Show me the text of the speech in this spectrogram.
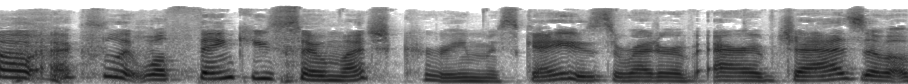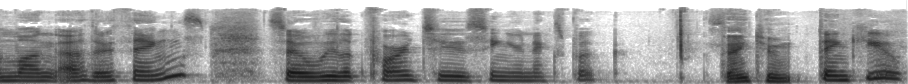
oh, excellent. Well, thank you so much, Karim Miské, who's the writer of Arab Jazz, among other things. So we look forward to seeing your next book. Thank you. Thank you.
